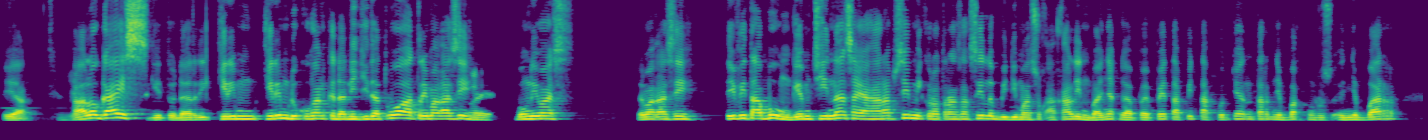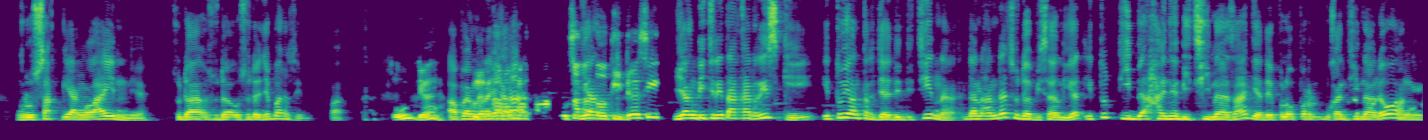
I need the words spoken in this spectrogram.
Iya. Halo guys gitu dari kirim kirim dukungan ke Dani Jidat. Wah terima kasih. Oh, iya. Bung Dimas. Terima kasih. TV tabung, game Cina saya harap sih mikrotransaksi lebih dimasuk akalin. Banyak nggak PP tapi takutnya ntar nyebak ngerus- eh, nyebar ngerusak yang lain ya. Sudah sudah sudah nyebar sih, Pak. Udah. Apa yang Kemudian mereka kalau masalah rusak Yang- atau tidak sih? yang diceritakan Rizky itu yang terjadi di Cina dan Anda sudah bisa lihat itu tidak hanya di Cina saja, developer bukan Cina doang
